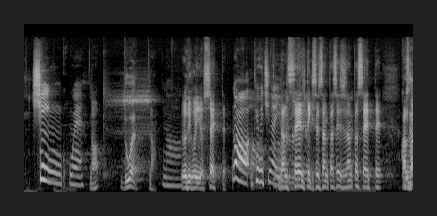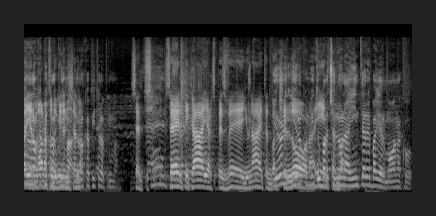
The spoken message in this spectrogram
5. No? Due. No. No. Ve lo dico io, 7. No, più vicina io. Dal Celtic 66-67 al Cos'è? Bayern Monaco capito la prima, Non ho 2019. capito la prima. Celtic. Celtic. Celtic, Ajax, PSV, United, Io ero, io ero Barcellona, convinto Inter. Barcellona, Inter e Bayern Monaco.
